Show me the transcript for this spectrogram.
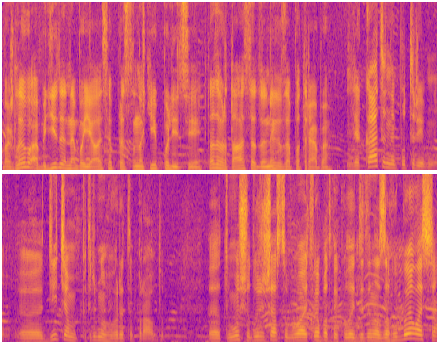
важливо, аби діти не боялися представників поліції та зверталися до них за потреби. Лякати не потрібно. Е, Дітям потрібно говорити правду. Е, Тому що дуже часто бувають випадки, коли дитина загубилася,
